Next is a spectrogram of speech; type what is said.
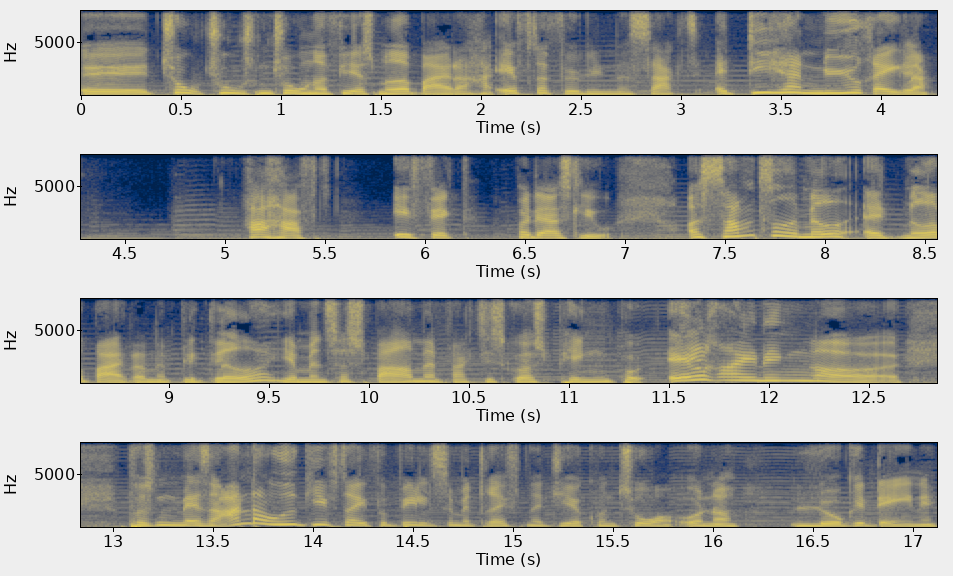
øh, 2.280 medarbejdere har efterfølgende sagt, at de her nye regler har haft effekt på deres liv. Og samtidig med, at medarbejderne blev gladere, jamen så sparede man faktisk også penge på elregningen og på sådan en masse andre udgifter i forbindelse med driften af de her kontorer under lukkedagene.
